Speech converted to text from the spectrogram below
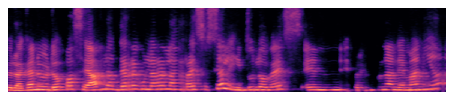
pero acá en Europa se habla de regular a las redes sociales, y tú lo ves, en, por ejemplo, en Alemania,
